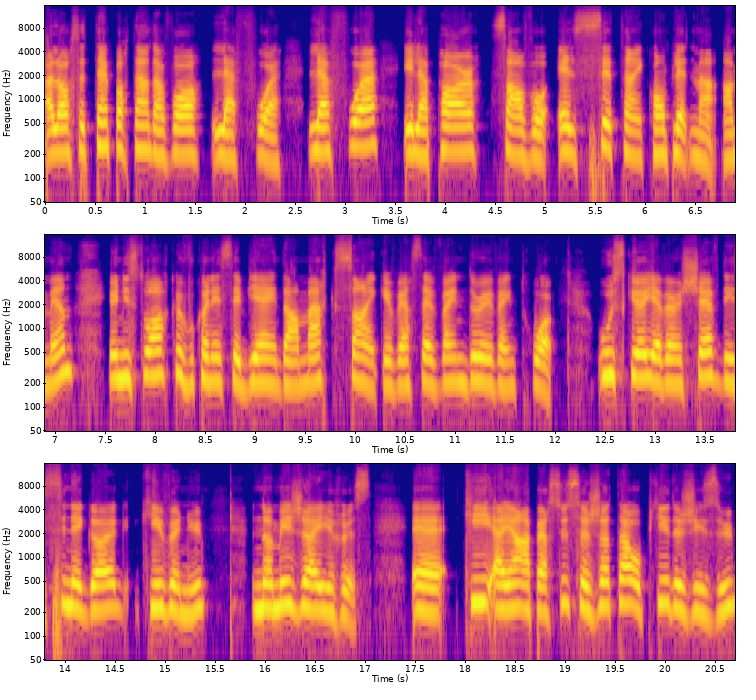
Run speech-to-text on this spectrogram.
Alors, c'est important d'avoir la foi. La foi et la peur s'en va. Elle s'éteint complètement. Amen. Il y a une histoire que vous connaissez bien dans Marc 5, versets 22 et 23, où ce y avait un chef des synagogues qui est venu, nommé Jairus, euh, qui, ayant aperçu, se jeta aux pieds de Jésus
